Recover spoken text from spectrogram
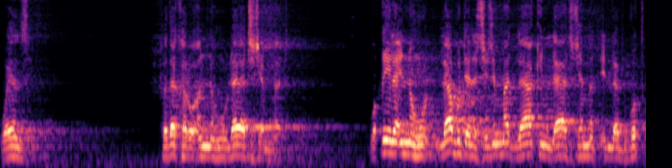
وينزل. فذكروا أنه لا يتجمد. وقيل إنه لا بد أن يتجمد لكن لا يتجمد إلا ببطء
